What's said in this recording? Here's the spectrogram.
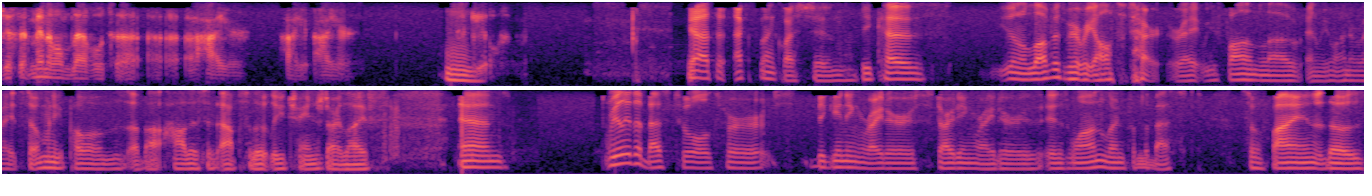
just a minimum level to a, a higher, higher, higher Hmm. skills? Yeah, it's an excellent question because you know love is where we all start, right? We fall in love and we want to write so many poems about how this has absolutely changed our life. And really the best tools for beginning writers, starting writers is one, learn from the best. So find those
